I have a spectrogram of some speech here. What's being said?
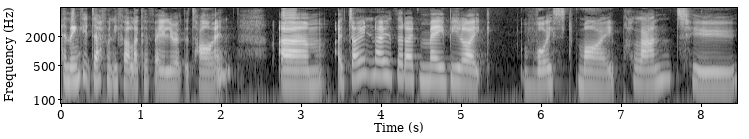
I think it definitely felt like a failure at the time. Um, I don't know that I'd maybe like voiced my plan to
